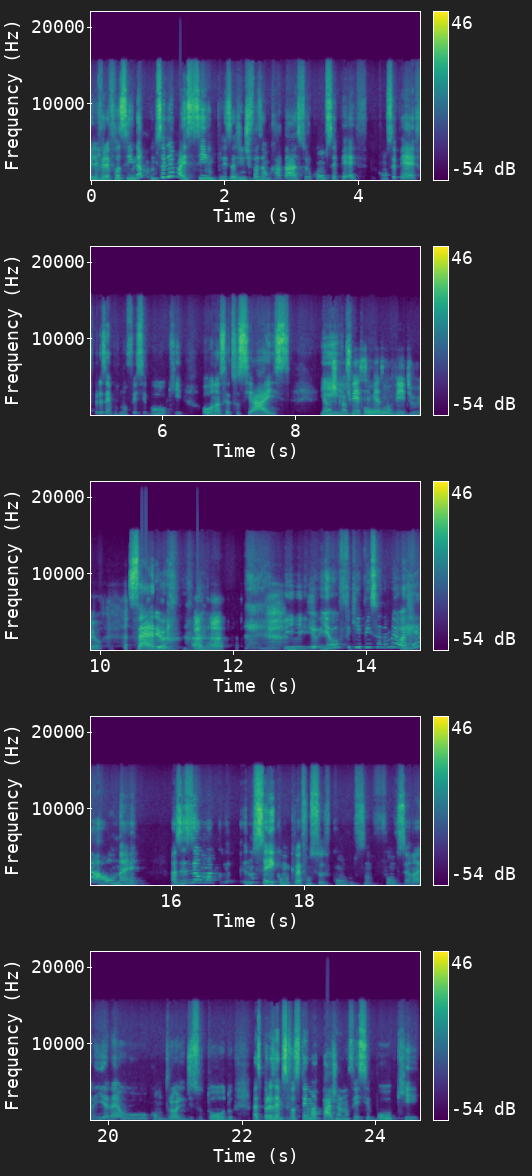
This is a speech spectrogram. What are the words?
Ele Uhum. virou e falou assim: "Não não seria mais simples a gente fazer um cadastro com o CPF com o CPF, por exemplo, no Facebook ou nas redes sociais?" Eu acho E que eu vi esse mesmo tipo vídeo, viu. Sério? Aham. E eu e eu fiquei pensando: "Meu, é real, né". Às vezes é uma eu não sei como que vai funcio fun funcionaria, né, o controle disso tudo, mas, por exemplo, se você tem uma página no Facebook,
